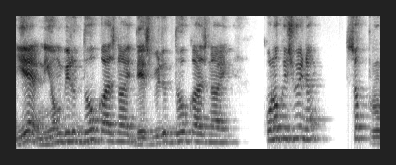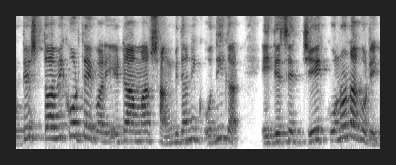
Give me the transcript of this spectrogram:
ইয়ে নিয়ম বিরুদ্ধেও কাজ নয়, দেশ বিরুদ্ধেও কাজ নয়, কোনো কিছুই নয়। সো প্রোটেস্ট তো আমি করতেই পারি। এটা আমার সাংবিধানিক অধিকার। এই দেশের যে কোনো নাগরিক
